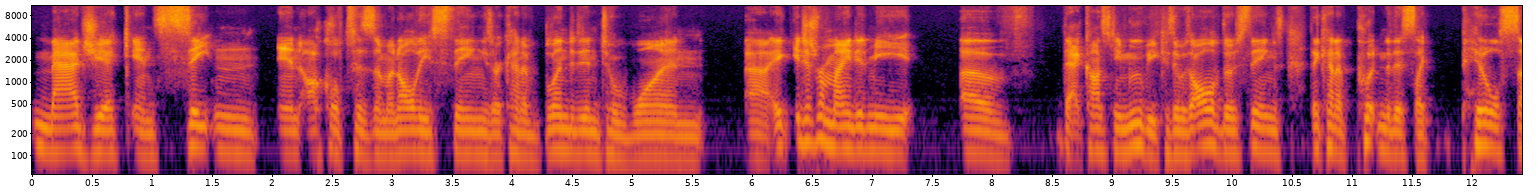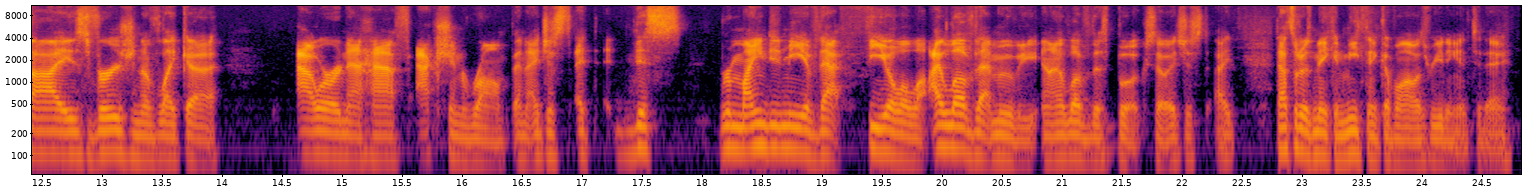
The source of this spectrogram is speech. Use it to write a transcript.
magic and Satan and occultism and all these things are kind of blended into one. Uh, it, it just reminded me of that Constantine movie because it was all of those things that kind of put into this like pill-sized version of like a hour and a half action romp, and I just I, this reminded me of that feel a lot. I love that movie and I love this book, so it's just I that's what it was making me think of while I was reading it today.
